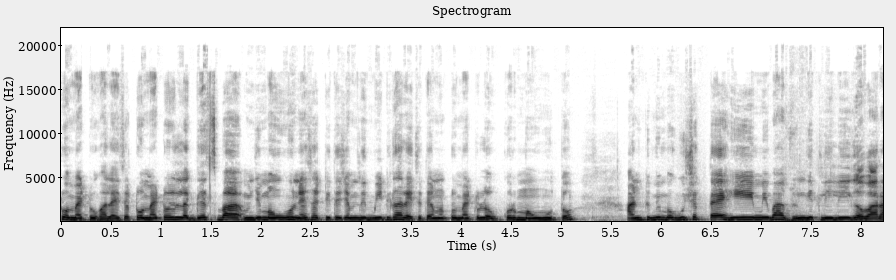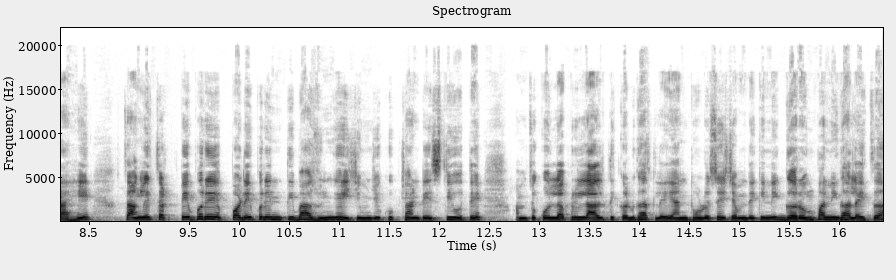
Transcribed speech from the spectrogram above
टोमॅटो घालायचा. टोमॅटो लगेच बा म्हणजे मऊ होण्यासाठी त्याच्यामध्ये मीठ घालायचं त्यामुळे टोमॅटो लवकर मऊ होतो. आणि तुम्ही बघू शकताय ही मी भाजून घेतलेली गवार आहे. चांगले चट्टे परे पडेपर्यंत ती भाजून घ्यायची म्हणजे खूप छान टेस्टी होते. आमचं कोल्हापुरी लाल तिखट घातलं आहे आणि थोडंसं ह्याच्यामध्ये की नाही गरम पाणी घालायचं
